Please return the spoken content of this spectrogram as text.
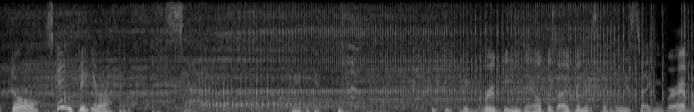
big door. It's getting bigger, I think. It's, uh, need to get the grouping to help us open this thing. It's taking forever.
